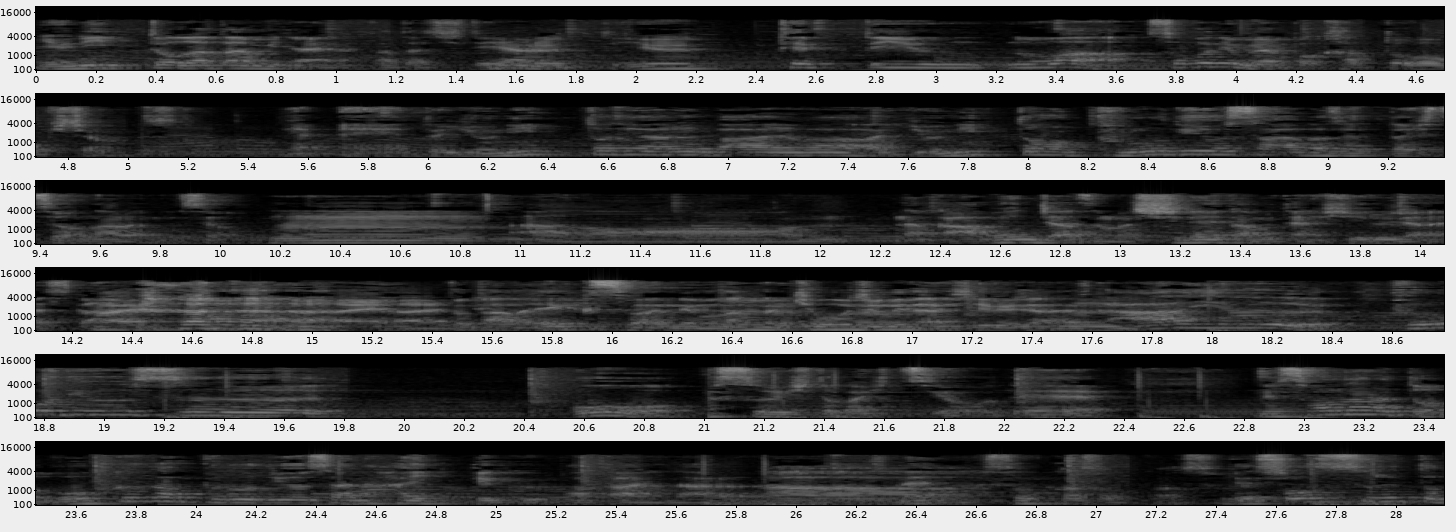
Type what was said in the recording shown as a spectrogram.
ユニット型みたいな形でやるっていう手っていうのは、そこにもやっぱ葛藤が起きちゃうんですか？いや、えっ、ー、と、ユニットでやる場合は、ユニットのプロデューサーが絶対必要になるんですよ。うん。あのー、なんかアベンジャーズの司令官みたいな人いるじゃないですか。はい。はいはい。とか、あの、X メンでもなんか教授みたいな人いるじゃないですか。うん、ああいうプロデュースをする人が必要で、で、そうなると僕がプロデューサーに入っていくパターンになるんですね。ああ、そっかそっか。で、そうすると、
